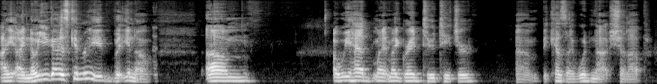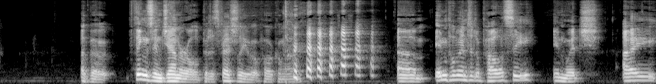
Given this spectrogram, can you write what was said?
I I know you guys can read, but you know, um, uh, we had my my grade two teacher, um, because I would not shut up about things in general, but especially about Pokemon. um, implemented a policy in which I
